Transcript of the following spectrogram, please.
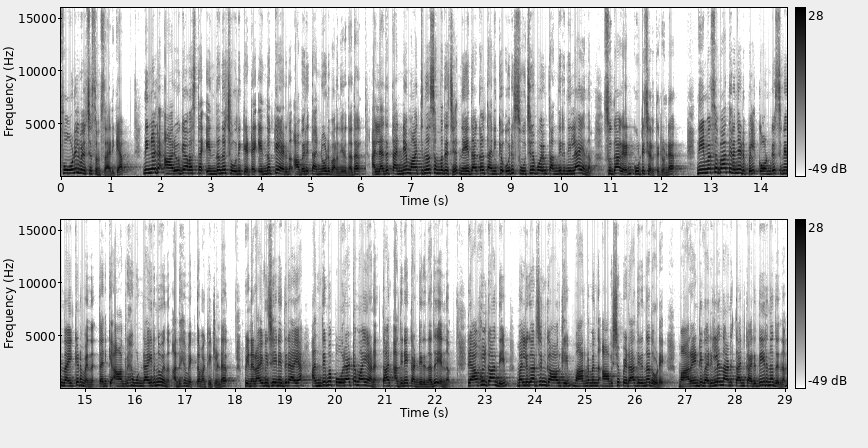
ഫോണിൽ വിളിച്ച് സംസാരിക്കാം. നിങ്ങളുടെ ആരോഗ്യാവസ്ഥ എന്തെന്ന് ചോദിക്കട്ടെ എന്നൊക്കെയായിരുന്നു അവർ തന്നോട് പറഞ്ഞിരുന്നത്. അല്ലാതെ തന്നെ മാറ്റുന്നത് സംബന്ധിച്ച് നേതാക്കൾ തനിക്ക് ഒരു സൂചന പോലും തന്നിരുന്നില്ല എന്നും സുധാകരൻ കൂട്ടിച്ചേർത്തിട്ടുണ്ട്. നിയമസഭാ തിരഞ്ഞെടുപ്പിൽ കോൺഗ്രസിനെ നയിക്കണമെന്ന് തനിക്ക് ആഗ്രഹമുണ്ടായിരുന്നുവെന്നും അദ്ദേഹം വ്യക്തമാക്കിയിട്ടുണ്ട്. പിണറായി വിജയനെതിരായ അന്തിമ പോരാട്ടമായാണ് താൻ അതിനെ കണ്ടിരുന്നത് എന്നും രാഹുൽ ഗാന്ധിയും മല്ലികാർജുൻ ഖാർഗെയും മാറണമെന്ന് ആവശ്യപ്പെടാതിരുന്നതോടെ മാറേണ്ടി വരില്ലെന്നാണ് താൻ കരുതിയിരുന്നതെന്നും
